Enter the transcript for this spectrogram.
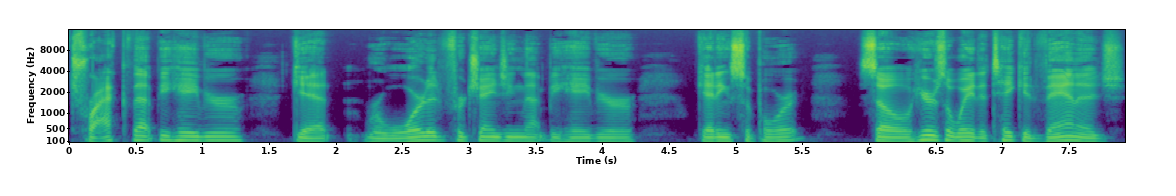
track that behavior, get rewarded for changing that behavior, getting support. So here's a way to take advantage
